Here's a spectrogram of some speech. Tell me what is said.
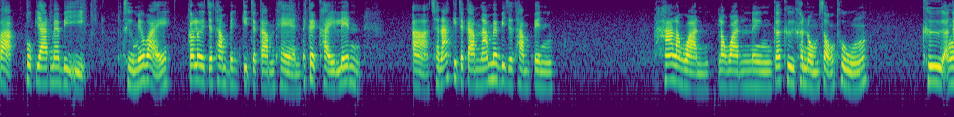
ฝากพวกญาติแม่บีอีก ถือไม่ไหว ก็เลยจะทำเป็นกิจกรรมแทน ถ้าเกิดใครเล่นอ่าชนะกิจกรรมนะแม่บีจะทำเป็นห้ารางวัล รางวัลหนึ่งก็คือขนมสองถุง คืออะไร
